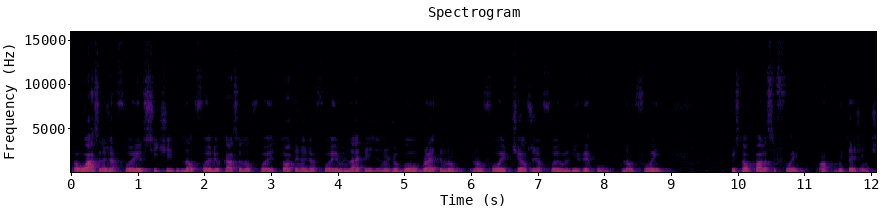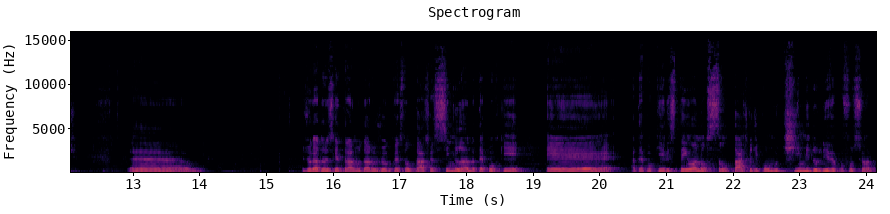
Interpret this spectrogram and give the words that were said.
O Arsenal já foi, o City não foi, o Newcastle não foi, Tottenham já foi, o United não jogou, o Brighton não, não foi, o Chelsea já foi, o Liverpool não foi, o Crystal Palace foi. Ó, muita gente. É jogadores que entraram mudaram o jogo em questão tática. Sim, Lana, até porque é, até porque eles têm uma noção tática de como o time do Liverpool funciona.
